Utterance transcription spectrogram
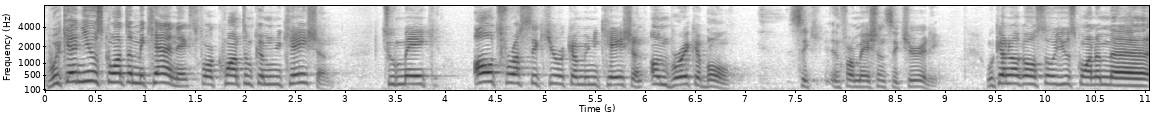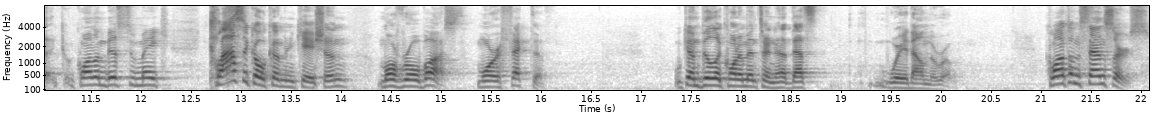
We can use quantum mechanics for quantum communication to make ultra-secure communication unbreakable sec information security. We can also use quantum, uh, quantum bits to make classical communication more robust, more effective. We can build a quantum internet that's way down the road. Quantum sensors.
